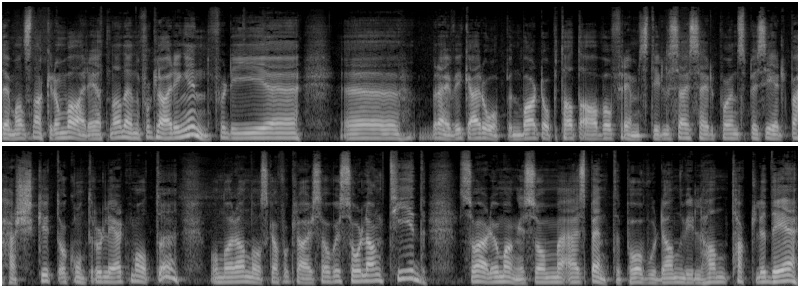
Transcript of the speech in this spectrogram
det man snakker om varigheten av denne forklaringen. Fordi uh, Breivik er åpenbart opptatt av å fremstille seg selv på en spesielt behersket og kontrollert måte. Og når han nå skal forklare seg over så lang tid, så er det jo mange som er spente på hvordan vil han takle det.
